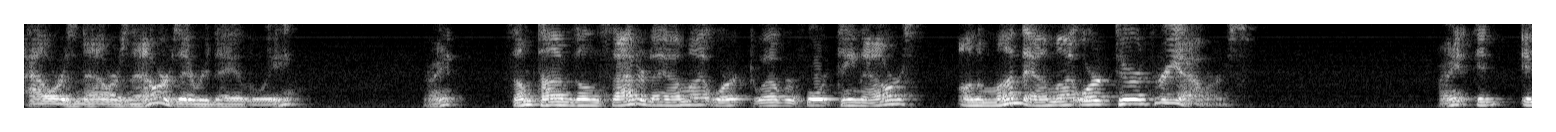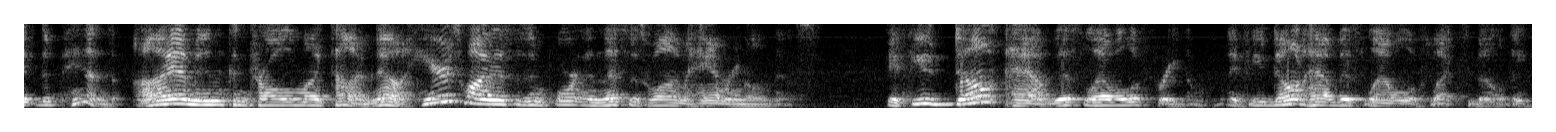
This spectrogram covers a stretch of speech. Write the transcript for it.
hours and hours and hours every day of the week, right? Sometimes on Saturday, I might work 12 or 14 hours. On a Monday, I might work two or three hours, right? It, it depends. I am in control of my time. Now, here's why this is important, and this is why I'm hammering on this. If you don't have this level of freedom, if you don't have this level of flexibility,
